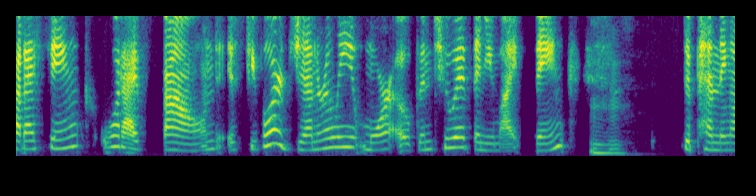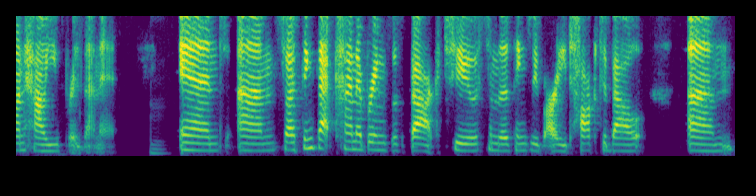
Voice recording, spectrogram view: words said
but I think what I've found is people are generally more open to it than you might think, mm-hmm. depending on how you present it. Mm. And um, so I think that kind of brings us back to some of the things we've already talked about. Um,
